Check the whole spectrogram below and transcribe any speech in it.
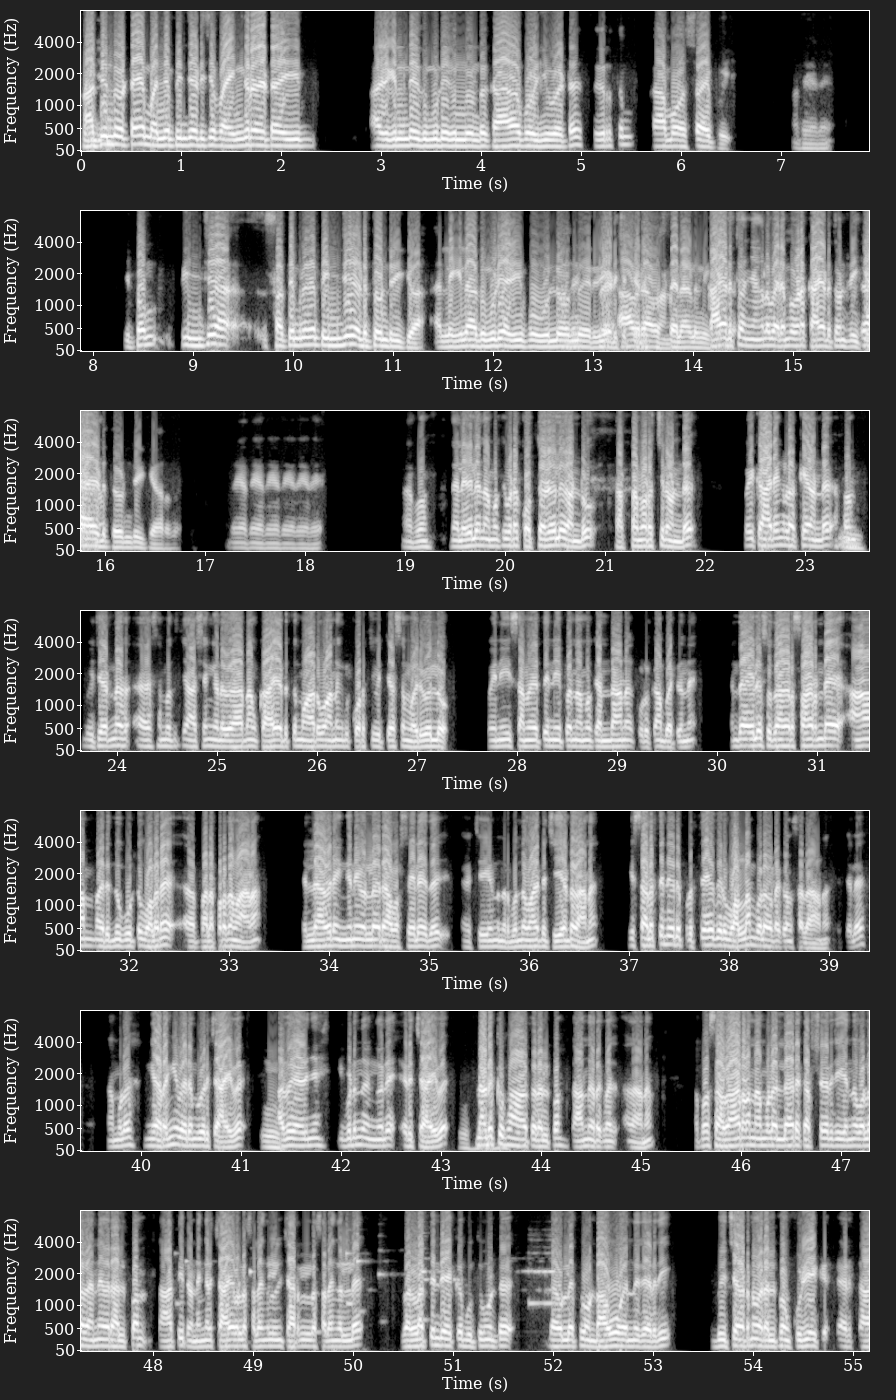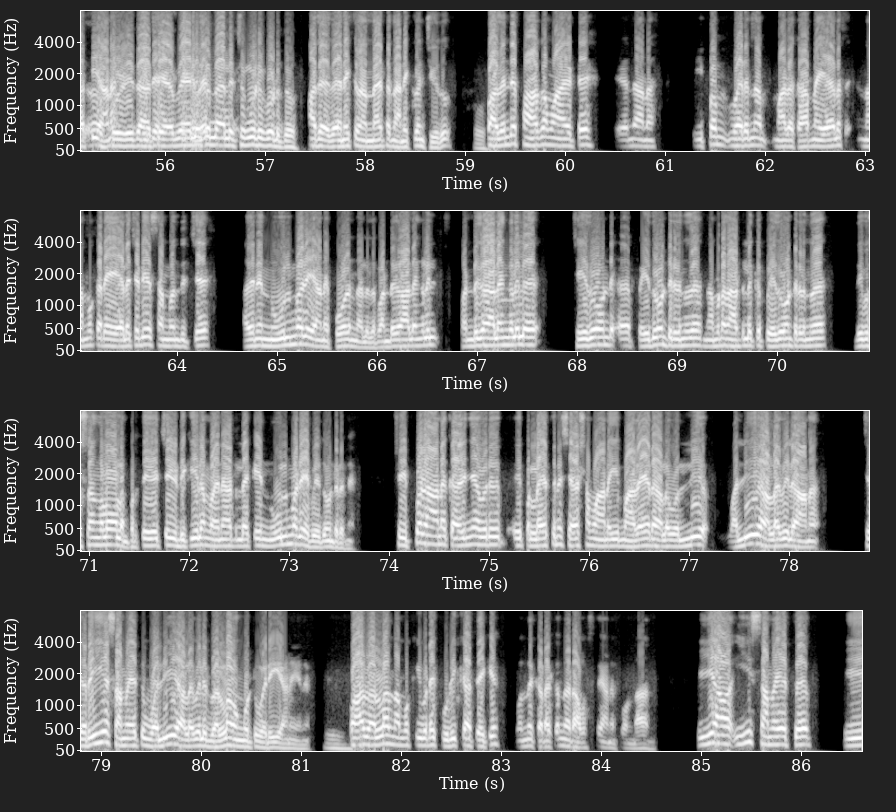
ആദ്യം തൊട്ടേ മഞ്ഞപ്പിഞ്ചടിച്ച് ഭയങ്കരമായിട്ട് ഈ അഴുകലിന്റെ ഇതും കൂടി ഇരുന്നുകൊണ്ട് കാ പൊഴിഞ്ഞു പോയിട്ട് തീർത്തും കാമോശമായി പോയി. അതെ അതെ. ഇപ്പം പിഞ്ച് സത്യം പറഞ്ഞാൽ പിഞ്ച് എടുത്തോണ്ടിരിക്കുക അല്ലെങ്കിൽ അതും കൂടി അഴുകി പോകുമല്ലോ എന്ന് കരുതി ആ ഒരു അവസ്ഥയിലാണ് കായ ഞങ്ങൾ വരുമ്പോൾ ഇവിടെ കായ കായ എടുത്തോണ്ടിരിക്കുക എടുത്തോണ്ടിരിക്കാറുണ്ട്. അതെ അതെ അതെ അതെ അതെ അതെ. അപ്പം നിലവിൽ നമുക്ക് ഇവിടെ കൊത്തഴൽ കണ്ടു തട്ടമറച്ചിലുണ്ട്. അപ്പൊ ഈ കാര്യങ്ങളൊക്കെ ഉണ്ട്. അപ്പം വിചാരണ സംബന്ധിച്ച് ആശങ്കയുണ്ട് കാരണം കായെടുത്ത് മാറുവാണെങ്കിൽ കുറച്ച് വ്യത്യാസം വരുമല്ലോ. അപ്പൊ ഇനി ഈ സമയത്ത് ഇനിയിപ്പം നമുക്ക് എന്താണ് കൊടുക്കാൻ പറ്റുന്നത് എന്തായാലും സുധാകർ സാറിന്റെ ആ മരുന്ന് കൂട്ട് വളരെ ഫലപ്രദമാണ്. എല്ലാവരും ഇങ്ങനെയുള്ള ഒരു അവസ്ഥയിൽ ഇത് ചെയ്യേണ്ട നിർബന്ധമായിട്ട് ചെയ്യേണ്ടതാണ്. ഈ സ്ഥലത്തിന്റെ ഒരു പ്രത്യേകത ഒരു വള്ളം പോലെ കിടക്കുന്ന സ്ഥലമാണ്. വെച്ചാൽ നമ്മൾ ഇങ്ങനെ ഇറങ്ങി വരുമ്പോൾ ഒരു ചായ്വ്. അത് കഴിഞ്ഞ് ഇവിടുന്ന് ഇങ്ങനെ ഒരു ചായ്വ്. നടുക്ക് ഭാഗത്തൊരു താന്നിറങ്ങുന്നതാണ് താന്നു കിടക്കുന്നതാണ് അപ്പോൾ സാധാരണ നമ്മൾ എല്ലാവരും കർഷകർ ചെയ്യുന്ന പോലെ തന്നെ ഒരു അല്പം താത്തിയിട്ടുണ്ട്. ഇങ്ങനെ ചായയുള്ള സ്ഥലങ്ങളിൽ ചരലുള്ള സ്ഥലങ്ങളിൽ വെള്ളത്തിന്റെയൊക്കെ ബുദ്ധിമുട്ട് ദൗർലഭ്യം ഉണ്ടാവുമോ എന്ന് കരുതി ബീച്ചേട്ടനും ഒരല്പം കുഴിയൊക്കെ താത്തിയാണ്. നനച്ചും കൂടി കൊടുത്തു. അതെ അതെ എനിക്ക് നന്നായിട്ട് നനയ്ക്കുകയും ചെയ്തു. അപ്പൊ അതിന്റെ ഭാഗമായിട്ട് എന്താണ് ഇപ്പം വരുന്ന മഴ കാരണം ഏല നമുക്കറിയാം ഏലച്ചെടിയെ സംബന്ധിച്ച് അതിന് നൂൽമഴയാണ് എപ്പോഴും നല്ലത്. പണ്ട് കാലങ്ങളിൽ പണ്ട് കാലങ്ങളിൽ ചെയ്തുകൊണ്ട് പെയ്തുകൊണ്ടിരുന്നത് നമ്മുടെ നാട്ടിലൊക്കെ പെയ്തുകൊണ്ടിരുന്നത് ദിവസങ്ങളോളം പ്രത്യേകിച്ച് ഇടുക്കിയിലും വയനാട്ടിലൊക്കെ ഈ നൂൽമഴയാണ് പെയ്തുകൊണ്ടിരുന്നത്. പക്ഷെ ഇപ്പോഴാണ് കഴിഞ്ഞ ഒരു ഈ പ്രളയത്തിന് ശേഷമാണ് ഈ മഴയുടെ അളവ് വലിയ വലിയ അളവിലാണ് ചെറിയ സമയത്ത് വലിയ അളവിൽ വെള്ളം അങ്ങോട്ട് വരികയാണ് ഇതിന്. അപ്പൊ ആ വെള്ളം നമുക്ക് ഇവിടെ കുടിക്കകത്തേക്ക് വന്ന് കിടക്കുന്ന ഒരു അവസ്ഥയാണ് ഇപ്പോൾ ഉണ്ടാകുന്നത്. ഈ ഈ സമയത്ത് ഈ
